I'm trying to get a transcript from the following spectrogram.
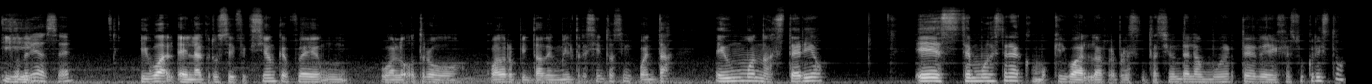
Y Podría ser. Igual, en la crucifixión, que fue un otro cuadro pintado en 1350, en un monasterio, es, se muestra como que igual la representación de la muerte de Jesucristo.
